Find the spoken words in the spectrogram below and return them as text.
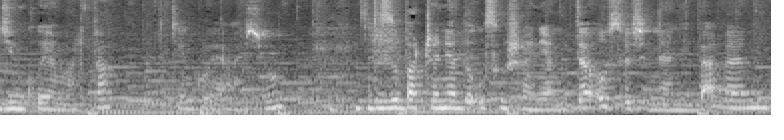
Dziękuję Marta. Dziękuję, Asiu. Do zobaczenia, do usłyszenia. Do usłyszenia niebawem.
